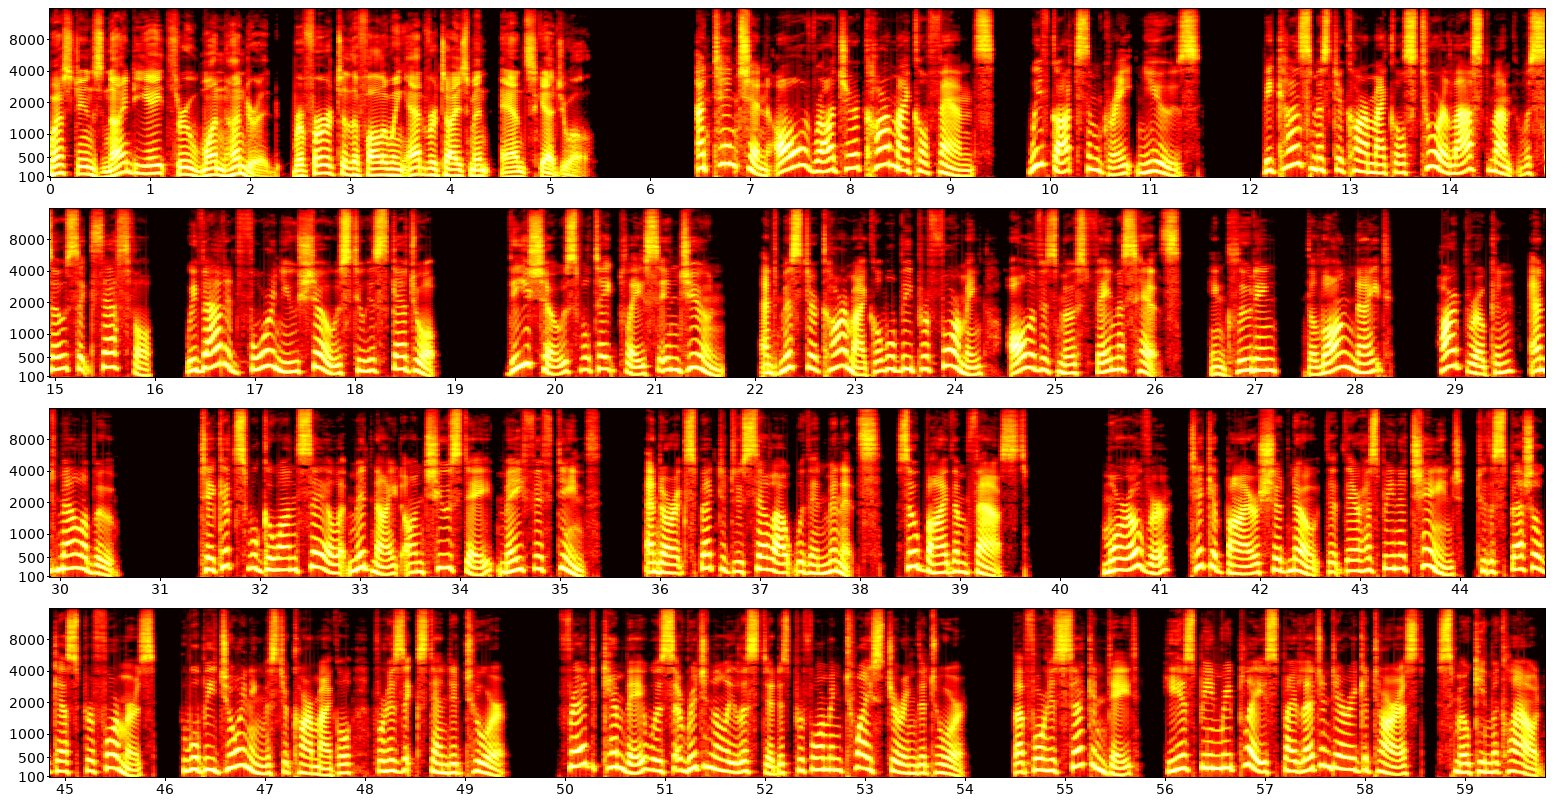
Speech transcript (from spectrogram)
Questions 98 through 100 refer to the following advertisement and schedule. Attention, all Roger Carmichael fans! We've got some great news. Because Mr. Carmichael's tour last month was so successful, we've added four new shows to his schedule. These shows will take place in June, and Mr. Carmichael will be performing all of his most famous hits, including The Long Night, Heartbroken, and Malibu. Tickets will go on sale at midnight on Tuesday, May 15th, and are expected to sell out within minutes, so buy them fast. Moreover, ticket buyers should note that there has been a change to the special guest performers who will be joining Mr. Carmichael for his extended tour. Fred Kembe was originally listed as performing twice during the tour, but for his second date, he has been replaced by legendary guitarist Smokey McLeod.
